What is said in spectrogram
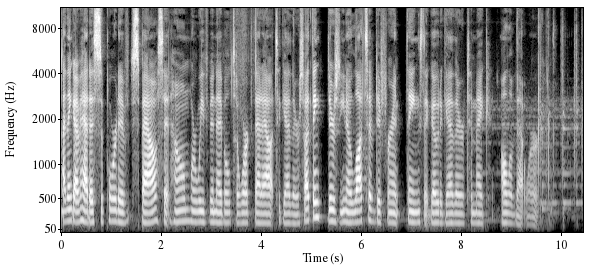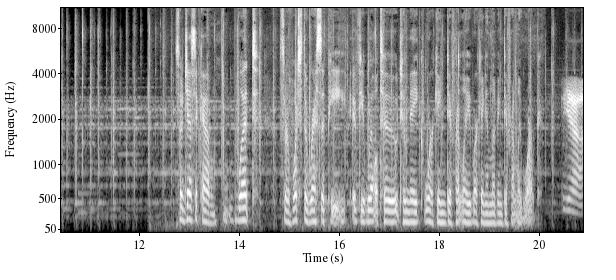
I think I've had a supportive spouse at home where we've been able to work that out together. So I think there's, you know, lots of different things that go together to make all of that work. So, Jessica, what sort of what's the recipe, if you will, to to make working differently, working and living differently work? Yeah.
